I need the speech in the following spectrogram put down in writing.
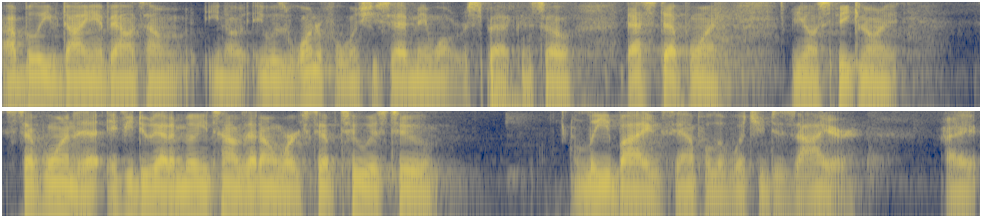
I believe Diane Valentine, you know, it was wonderful when she said men want respect. And so that's step one, you know, speaking on it. Step one, if you do that a million times, that don't work. Step two is to lead by example of what you desire, right?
